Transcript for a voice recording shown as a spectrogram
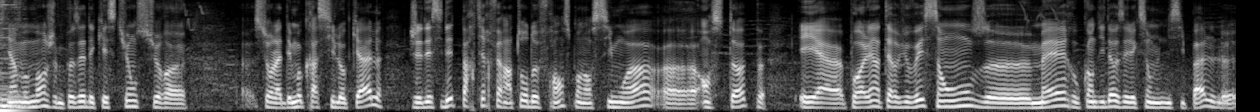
Il y a un moment, je me posais des questions sur sur la démocratie locale, j'ai décidé de partir faire un tour de France pendant six mois euh, en stop et euh, pour aller interviewer 111 euh, maires ou candidats aux élections municipales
